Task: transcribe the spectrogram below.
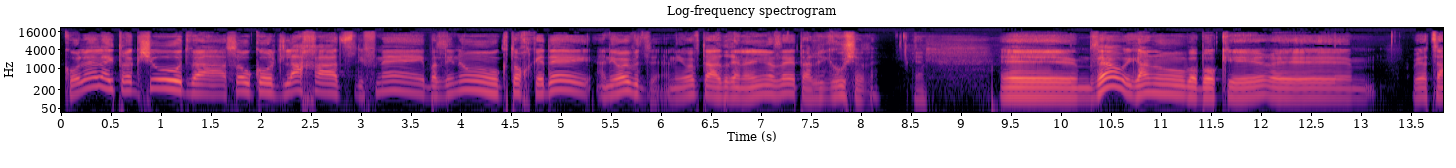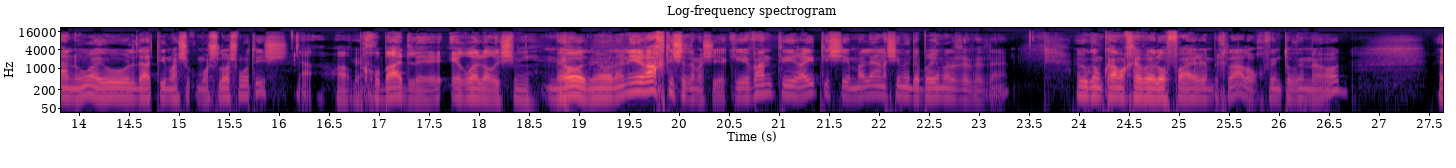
כולל ההתרגשות וה-so called לחץ לפני, בזינוק, תוך כדי, אני אוהב את זה. אני אוהב את האדרנלין הזה, את הריגוש הזה. כן. Uh, זהו, הגענו בבוקר uh, ויצאנו, היו לדעתי משהו כמו 300 איש. אה, וואו, כן. מכובד לאירוע לא רשמי. מאוד, מאוד. אני הערכתי שזה מה שיהיה, כי הבנתי, ראיתי שמלא אנשים מדברים על זה וזה. היו גם כמה חבר'ה לא פראיירים בכלל, רוכבים טובים מאוד. Uh,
